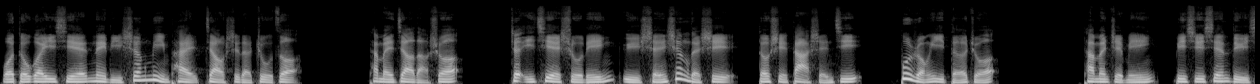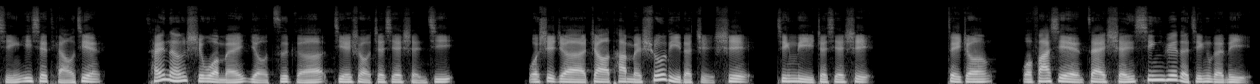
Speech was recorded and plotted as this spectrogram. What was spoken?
我读过一些内里生命派教师的著作，他们教导说，这一切属灵与神圣的事都是大神迹，不容易得着。他们指明必须先履行一些条件，才能使我们有资格接受这些神迹。我试着照他们书里的指示经历这些事，最终。我发现，在神新约的经纶里，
